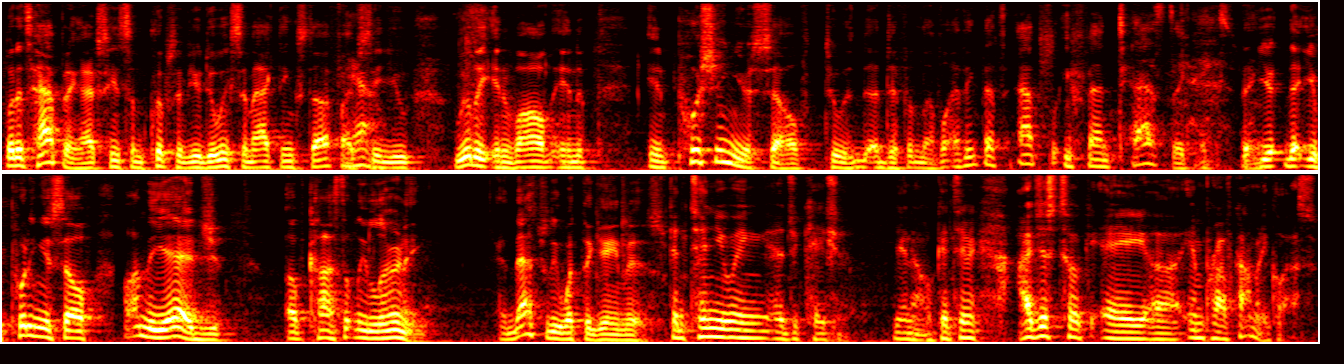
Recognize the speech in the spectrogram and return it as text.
But it's happening. I've seen some clips of you doing some acting stuff. I've yeah. seen you really involved in in pushing yourself to a, different level. I think that's absolutely fantastic Thanks, that you're, that you're putting yourself on the edge of constantly learning. And that's really what the game is. Continuing education. You know, continuing. I just took a uh, improv comedy class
